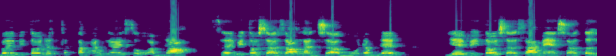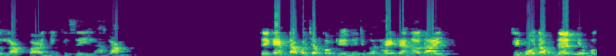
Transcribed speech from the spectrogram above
B. Vì tôi rất thích tấm áo gai xù ấm đó. C. Vì tôi sợ gió lạnh sợ mùa đông đến. D. Vì tôi sợ xa mẹ, sợ tự lập và những cái gì lạ lắm. Thì các em đọc ở trong câu chuyện thì chúng ta thấy rằng ở đây khi mùa đông đến nhân vật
